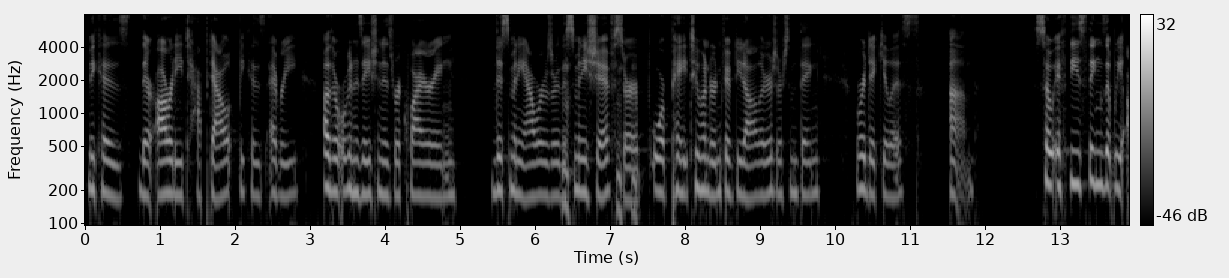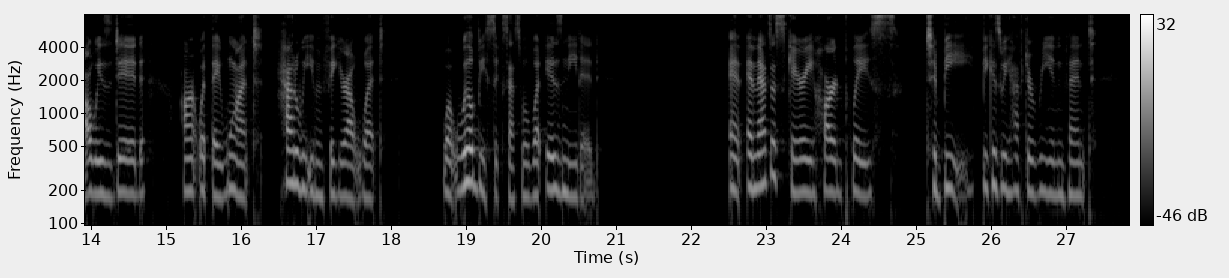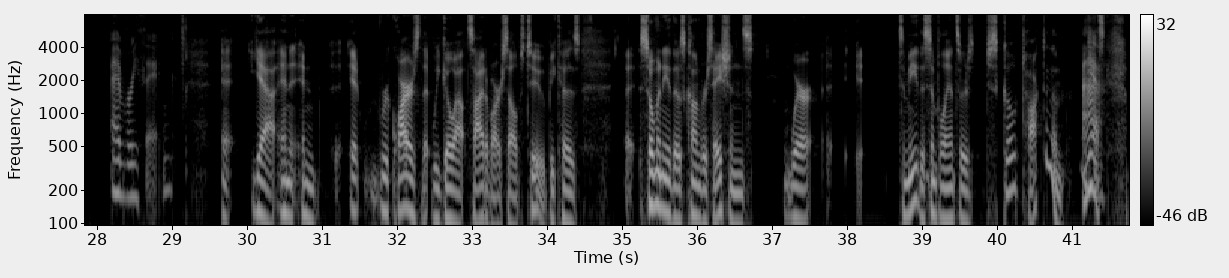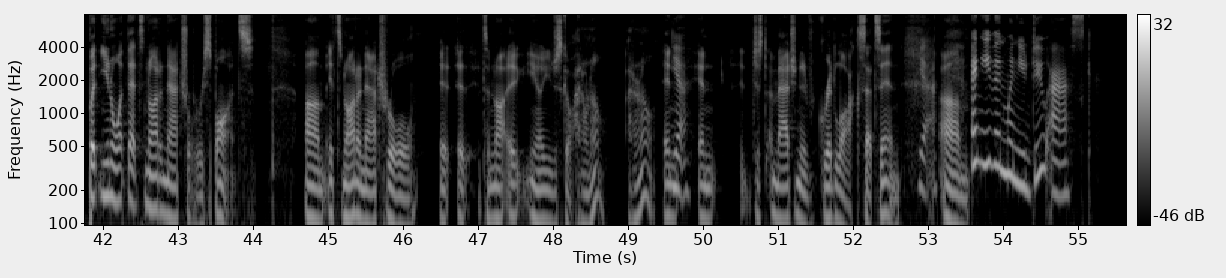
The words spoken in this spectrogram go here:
because they're already tapped out because every other organization is requiring this many hours or this many shifts or or pay $250 or something ridiculous. Um so if these things that we always did aren't what they want, how do we even figure out what what will be successful, what is needed? And and that's a scary hard place to be because we have to reinvent everything. yeah, and and it requires that we go outside of ourselves too, because uh, so many of those conversations where, it, to me, the simple answer is just go talk to them, Yeah. ask. But you know what? That's not a natural response. Um, it's not a natural. It, it it's a not. It, you know, you just go. I don't know. I don't know. And Yeah. and just imaginative gridlock sets in. Yeah. Um, And even when you do ask,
